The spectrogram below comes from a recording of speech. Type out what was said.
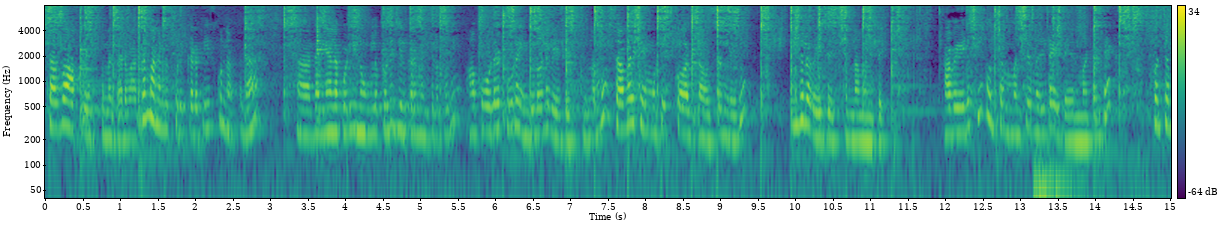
స్టవ్ ఆఫ్ చేసుకున్న తర్వాత మనం ఇప్పుడు ఇక్కడ తీసుకున్నాం కదా ధనియాల పొడి నువ్వుల పొడి జీలకర్ర మెంతుల పొడి ఆ పౌడర్ కూడా ఇందులోనే వేసేసుకున్నాము. స్టవ్ అయితే ముట్టించుకోవాల్సిన అవసరం లేదు. ఇందులో వేసేసుకుందాం అంటే. ఆ వేడికి కొంచెం మంచిగా మెల్ట్ అవుతాయి అనమాట అంటే కొంచెం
